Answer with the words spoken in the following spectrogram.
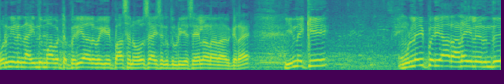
ஒருங்கிணைந்த ஐந்து மாவட்ட பெரியார் வகை பாசன விவசாய சங்கத்துடைய செயலாளராக இருக்கிறேன். இன்னைக்கு முல்லை பெரியார் அணையிலிருந்து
